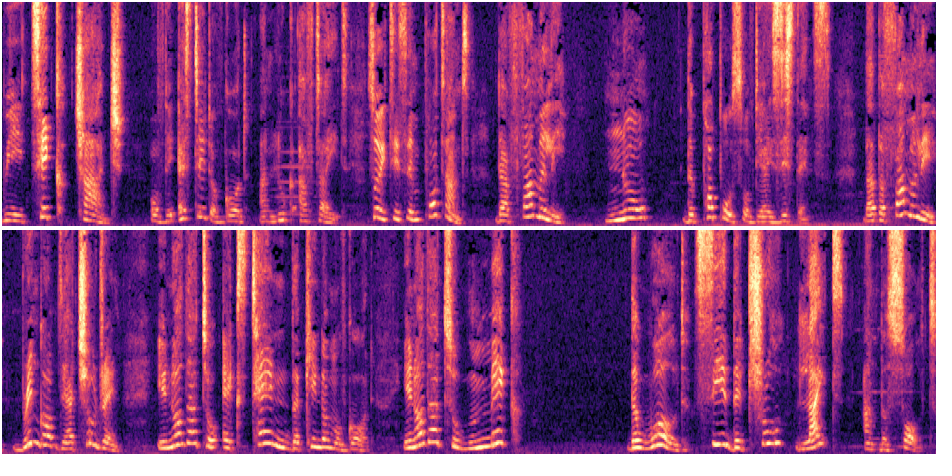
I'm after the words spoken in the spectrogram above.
we take charge of the estate of God and look after it. So it is important that family know the purpose of their existence, that the family bring up their children in order to extend the kingdom of God, in order to make the world see the true light and the salt,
